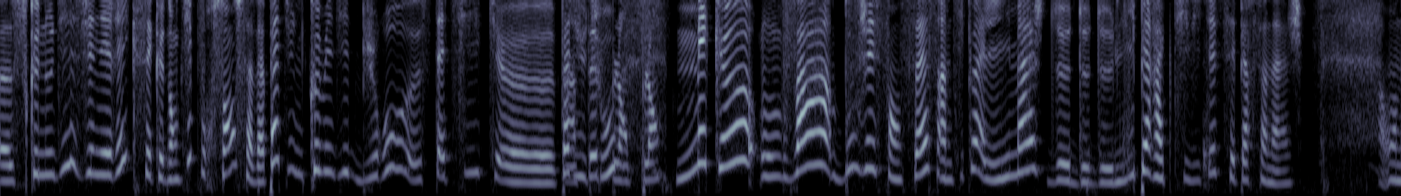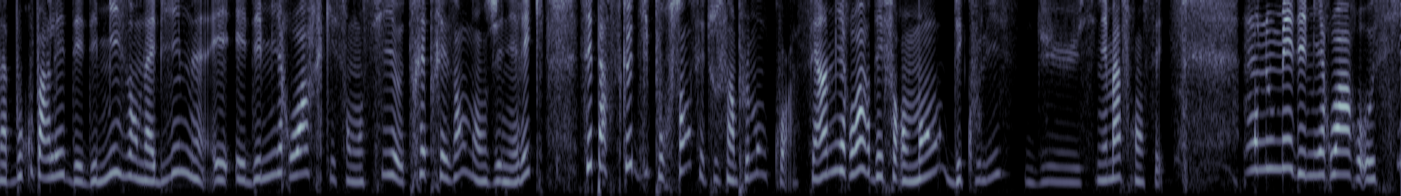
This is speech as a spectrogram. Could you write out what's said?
euh, ce que nous dit ce générique, c'est que dans 10%, ça va pas être une comédie de bureau euh, statique, euh, pas Un du peu tout, plan-plan. mais que on va bouger sans cesse, un petit peu à l'image de, de, de l'hyperactivité de ces personnages. On a beaucoup parlé des, des mises en abîme et, et des miroirs qui sont aussi très présents dans ce générique. C'est parce que 10%, c'est tout simplement quoi? C'est un miroir déformant des coulisses du cinéma français. On nous met des miroirs aussi,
